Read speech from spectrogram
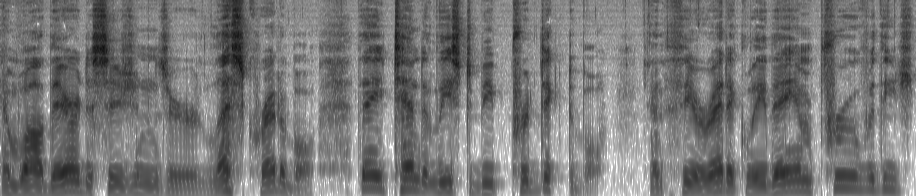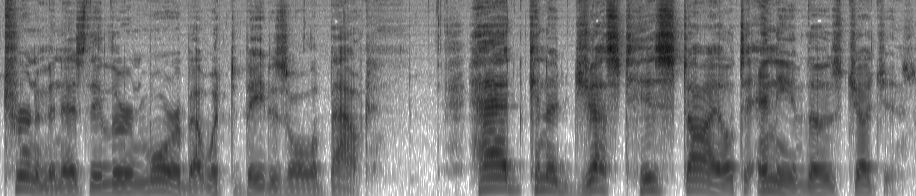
And while their decisions are less credible, they tend at least to be predictable and theoretically they improve with each tournament as they learn more about what debate is all about. Had can adjust his style to any of those judges.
